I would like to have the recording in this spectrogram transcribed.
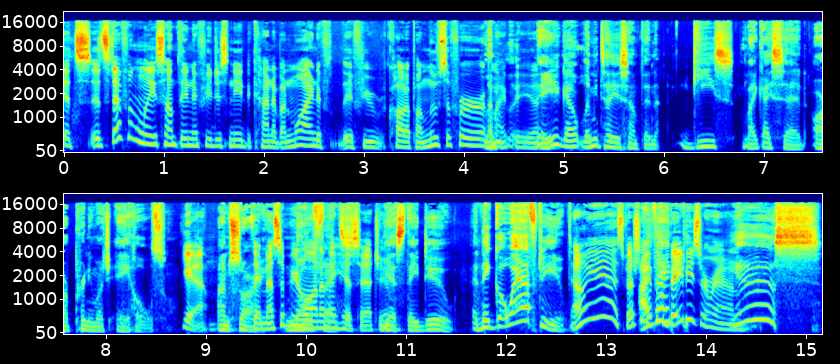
it's it's definitely something if you just need to kind of unwind. If if you're caught up on Lucifer, it might be a, There you go. Let me tell you something. Geese, like I said, are pretty much a holes. yeah. I'm sorry. They mess up your No lawn and they hiss at you. Yes, they do, and they go after you. Oh yeah, especially if I've had- babies around. Yes.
